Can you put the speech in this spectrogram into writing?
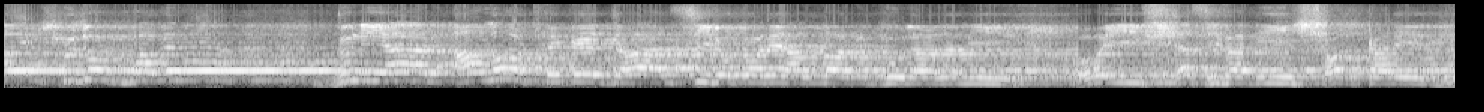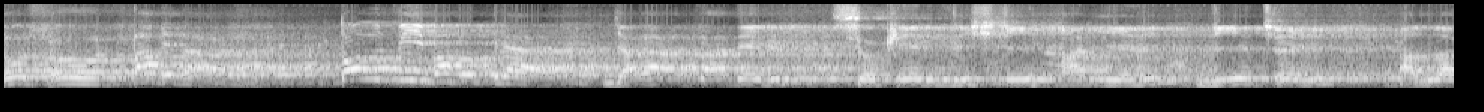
আর সুযোগ পাবে না। দুনিয়ার আলো থেকে যার চিরতরে আল্লাহ রব্বুল আলমী ওই ফ্যাসিবাদী সরকারের চোখের দৃষ্টি হারিয়ে দিয়েছে। আল্লাহ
